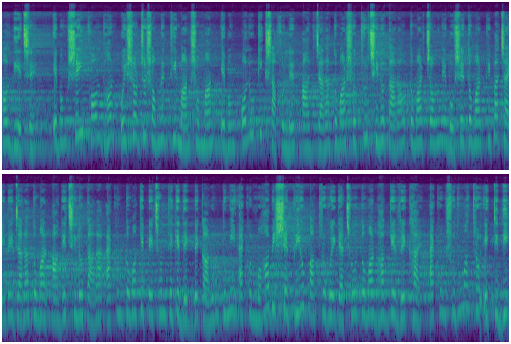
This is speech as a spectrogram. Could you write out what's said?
ফল দিয়েছে। এবং সেই ফল, ধন, ঐশ্বর্য সমৃদ্ধি, মান সম্মান এবং অলৌকিক সাফল্যের আজ যারা তোমার শত্রু ছিল, তারাও তোমার চরণে বসে তোমার কৃপা চাইবে। যারা তোমার আগে ছিল, তারা এখন তোমাকে পেছন থেকে দেখবে, কারণ তুমি এখন মহাবিশ্বের প্রিয় পাত্র হয়ে গেছো। তোমার ভাগ্যের রেখায় এখন শুধুমাত্র একটি দিক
